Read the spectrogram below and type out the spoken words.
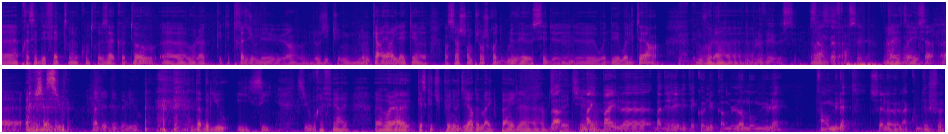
Euh, après sa défaite euh, contre Zach Otov, euh, voilà, qui était très humé, hein, logique, une longue mm. carrière. Il a été ancien champion, je crois, WEC de, mm. de, des Welter. Donc voilà. WEC. C'est un vrai français, lui. Hein. Ouais, t'as vu ça? Ouais, Pas de W. WEC, si vous préférez. voilà, qu'est-ce que tu peux nous dire de Mike Pyle, un petit bah, peu, Mike Pyle, bah déjà, il était connu comme l'homme au mulet, enfin aux mulettes, tu sais, la coupe de cheveux.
